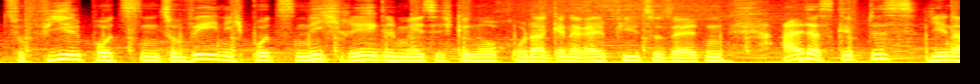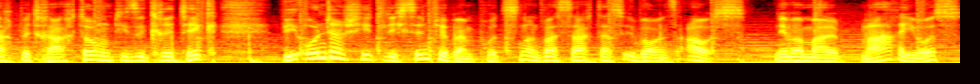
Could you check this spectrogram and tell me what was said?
Zu viel putzen, zu wenig putzen, nicht regelmäßig genug oder generell viel zu selten. All das gibt es, je nach Betrachtung, diese Kritik. Wie unterschiedlich sind wir beim Putzen und was sagt das über uns aus? Nehmen wir mal Marius,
